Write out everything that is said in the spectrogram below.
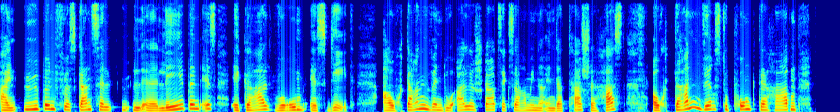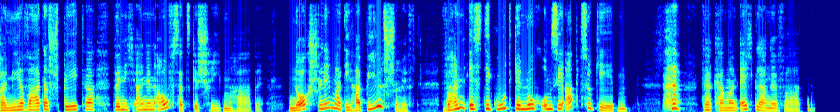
ein Üben fürs ganze äh, Leben ist, egal worum es geht. Auch dann, wenn du alle Staatsexaminer in der Tasche hast, auch dann wirst du Punkte haben. Bei mir war das später, wenn ich einen Aufsatz geschrieben habe. Noch schlimmer, die Habilschrift. Wann ist die gut genug, um sie abzugeben? Ha, da kann man echt lange warten.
